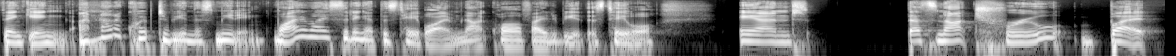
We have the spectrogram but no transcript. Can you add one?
thinking I'm not equipped to be in this meeting. Why am I sitting at this table? I'm not qualified to be at this table, and that's not true. But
